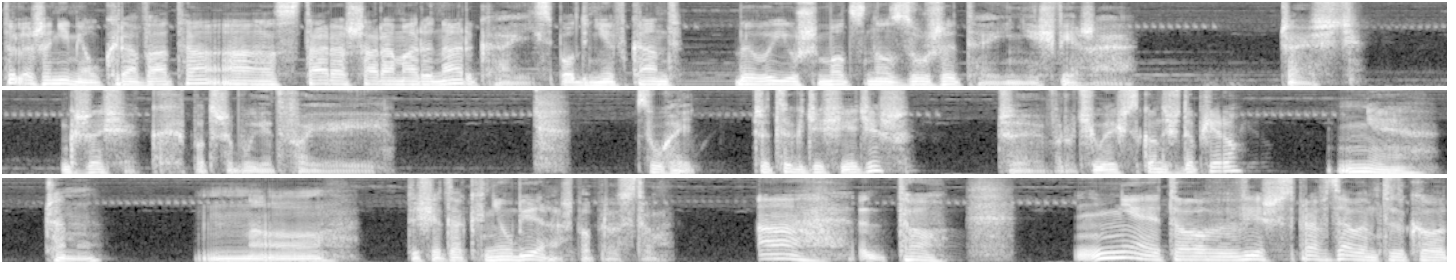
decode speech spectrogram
Tyle, że nie miał krawata, a stara szara marynarka i spodnie w kant były już mocno zużyte i nieświeże. Cześć. Grzesiek potrzebuje twojej. Słuchaj, czy ty gdzieś jedziesz? Czy wróciłeś skądś dopiero? Nie. Czemu? No, ty się tak nie ubierasz po prostu. A, to. Nie, to wiesz, sprawdzałem tylko,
